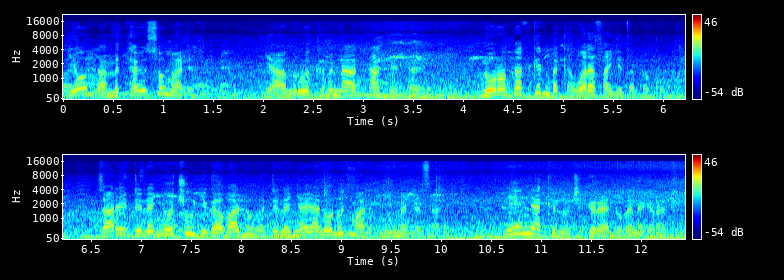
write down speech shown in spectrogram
ይኸውልህ የምታዩት ሰው ማለት ነው የአእምሮ ሕክምና ታክ ኖሮበት ግን በቃ ወረፋ እየጠበቁ ዛሬ እድለኞቹ ይገባሉ፣ እድለኛ ያልሆኑት ማለት ነው ይመለሳሉ። ይህን ያክል ነው ችግር ያለው በነገራችን።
